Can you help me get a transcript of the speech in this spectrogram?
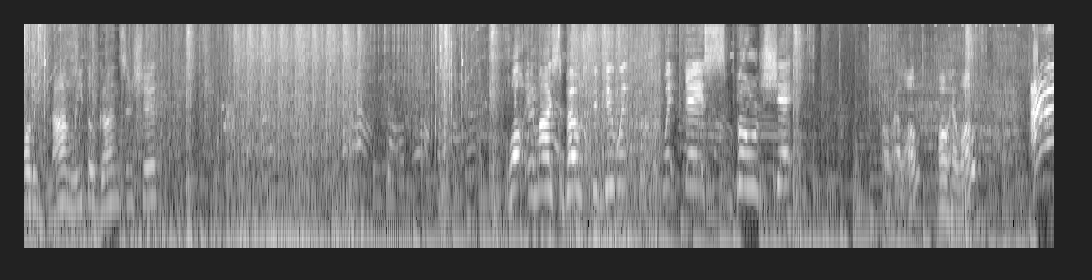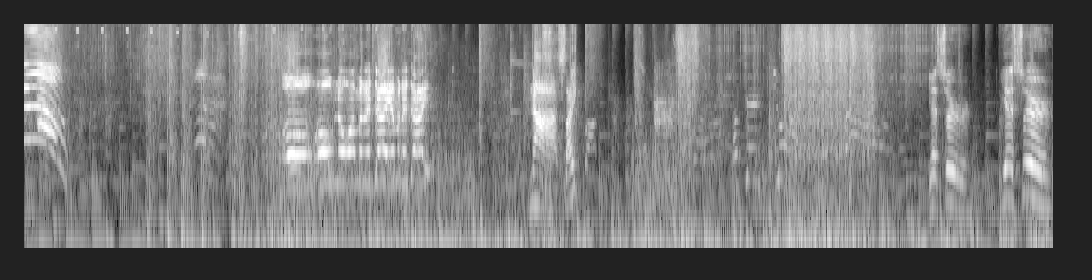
All these non-lethal guns and shit. What am I supposed to do with with this bullshit? Oh hello? Oh hello? Ah! Oh oh no! I'm gonna die! I'm gonna die! Nah, psych. Yes sir. Yes sir.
